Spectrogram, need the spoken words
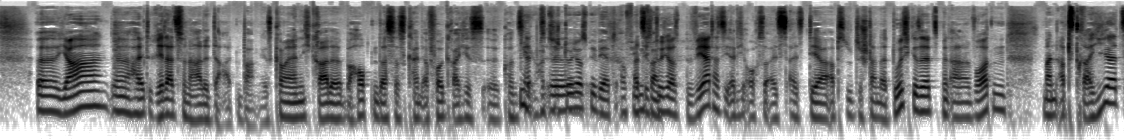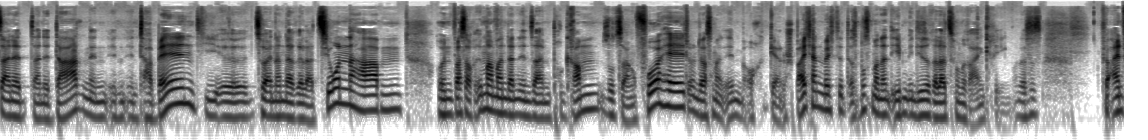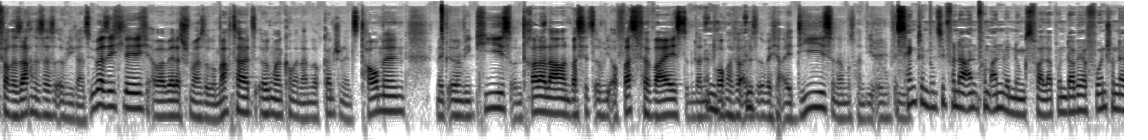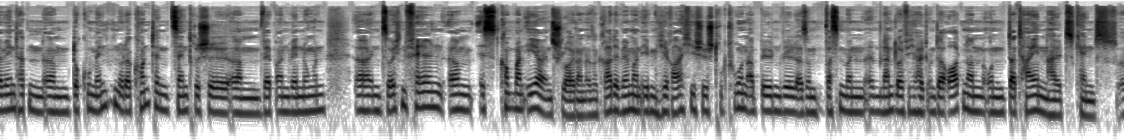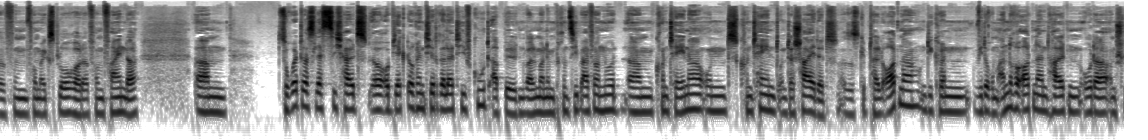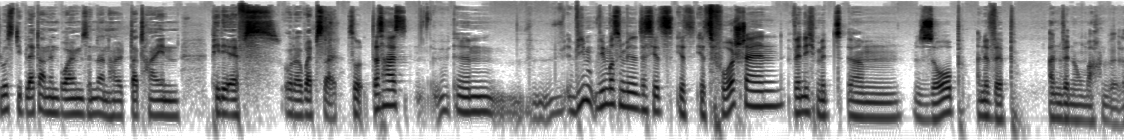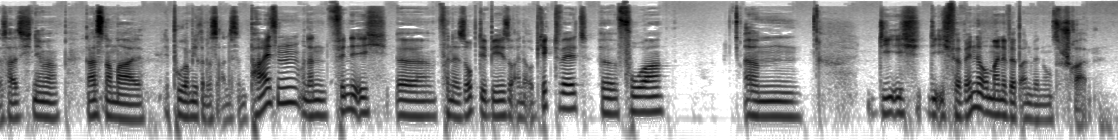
Äh, ja, äh, halt relationale Datenbanken. Jetzt kann man ja nicht gerade behaupten, dass das kein erfolgreiches äh, Nee, Konzept hat sich äh, durchaus bewährt, auf jeden hat sich Fall. durchaus bewährt, hat sich eigentlich auch so als, als der absolute Standard durchgesetzt. Mit anderen Worten, man abstrahiert seine, seine Daten in, in, in Tabellen, die äh, zueinander Relationen haben und was auch immer man dann in seinem Programm sozusagen vorhält und das man eben auch gerne speichern möchte, das muss man dann eben in diese Relation reinkriegen. Und das ist für einfache Sachen ist das irgendwie ganz übersichtlich, aber wer das schon mal so gemacht hat, irgendwann kommt man dann doch ganz schön ins Taumeln mit irgendwie Keys und tralala und was jetzt irgendwie auf was verweist und dann braucht man für alles irgendwelche IDs und dann muss man die irgendwie. Es hängt im Prinzip von der vom Anwendungsfall ab. Und da wir ja vorhin schon erwähnt hatten, ähm, Dokumenten- oder contentzentrische ähm, Webanwendungen, äh, in solchen Fällen ähm, ist, kommt man eher ins Schleudern. Also gerade wenn man eben hierarchische Strukturen abbilden will, also was man ähm, landläufig halt unter Ordnern und Dateien halt kennt, äh, vom, vom Explorer oder vom Finder. Ähm, so etwas lässt sich halt äh, objektorientiert relativ gut abbilden, weil man im Prinzip einfach nur ähm, Container und Contained unterscheidet. Also es gibt halt Ordner und die können wiederum andere Ordner enthalten oder am Schluss die Blätter an den Bäumen sind dann halt Dateien, PDFs oder Website. So, das heißt, ähm, wie, wie muss ich mir das jetzt, jetzt, jetzt vorstellen, wenn ich mit ähm, Soap eine Web-Anwendung machen will? Das heißt, ich nehme ganz normal, ich programmiere das alles in Python und dann finde ich äh, von der SoapDB so eine Objektwelt äh, vor, ähm, die, ich, die ich verwende, um meine Webanwendung zu schreiben.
